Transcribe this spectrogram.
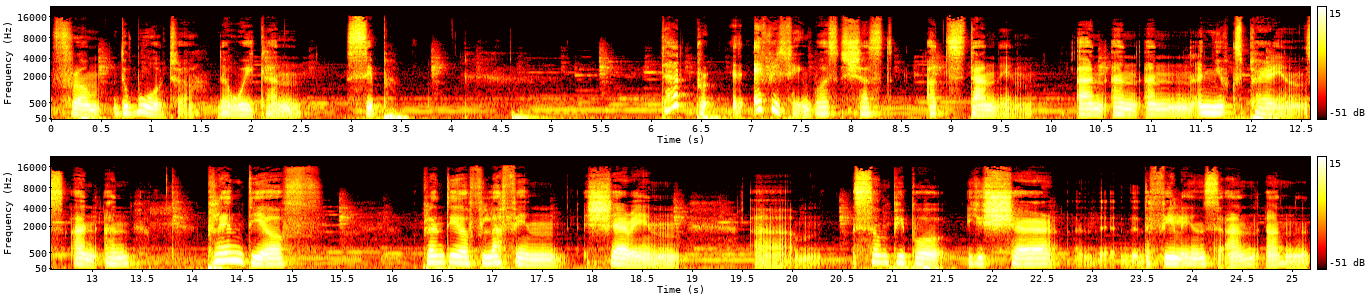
from the water that we can sip. That everything was just outstanding and, and, and a new experience and, and plenty of plenty of laughing, sharing. Um, some people you share the, the, feelings and and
